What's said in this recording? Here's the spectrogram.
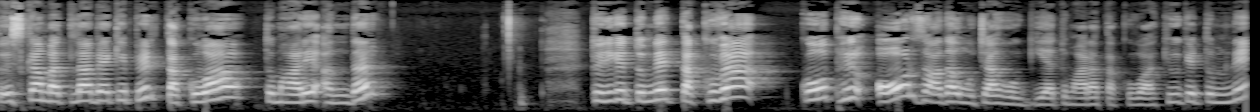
تو اس کا مطلب ہے کہ پھر تکوا تمہارے اندر، تو یہ کہ تم نے تکوا کو پھر اور زیادہ اونچا ہو گیا تمہارا تقوا کیونکہ تم نے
